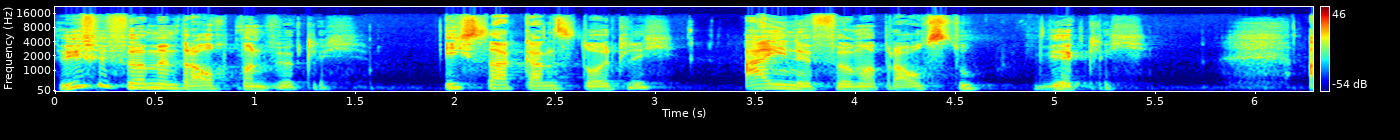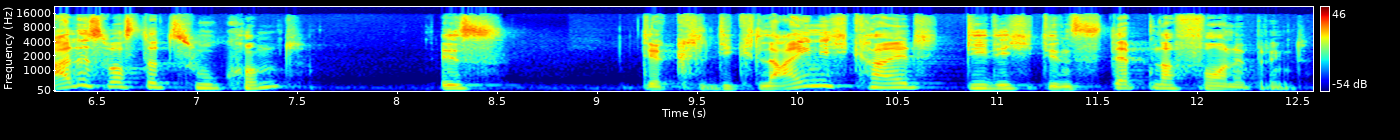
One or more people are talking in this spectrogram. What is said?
Wie viele Firmen braucht man wirklich? Ich sage ganz deutlich, eine Firma brauchst du wirklich. Alles, was dazu kommt, ist der, die Kleinigkeit, die dich den Step nach vorne bringt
